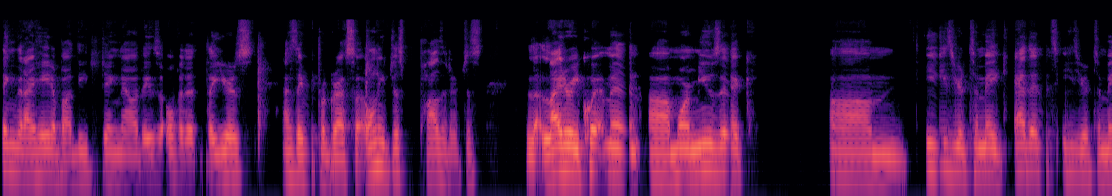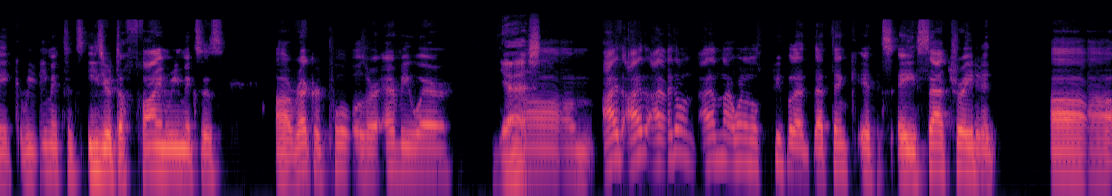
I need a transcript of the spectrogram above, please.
thing that I hate about DJing nowadays over the, the years as they progress. So only just positive, just lighter equipment, uh, more music, um, easier to make edits, easier to make remixes, easier to find remixes. Uh, record pools are everywhere. Yes. Um, I, I, I don't, I'm not one of those people that, that think it's a saturated uh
